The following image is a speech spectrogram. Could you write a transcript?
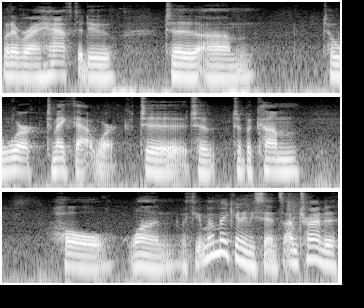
whatever I have to do to um, to work to make that work, to to to become whole one with you. Am I making any sense? I'm trying to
